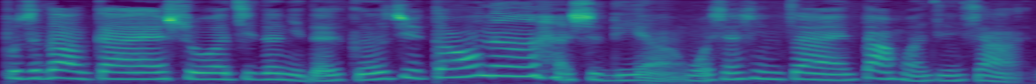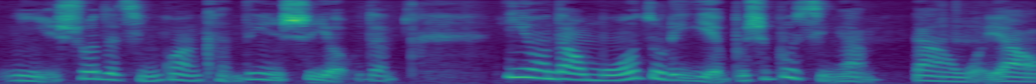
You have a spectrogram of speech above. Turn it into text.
不知道该说记得你的格局高呢还是低啊？我相信在大环境下，你说的情况肯定是有的，应用到模组里也不是不行啊。但我要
